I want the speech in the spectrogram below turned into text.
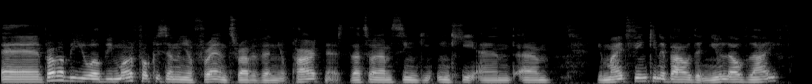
and probably you will be more focused on your friends rather than your partners. That's what i'm seeing in here and um, you might thinking about the new love life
